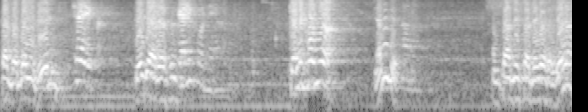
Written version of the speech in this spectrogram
ત્યાં ધંધો નથી? તે ક્યાં રહે છે? કેલિફોર્નિયા. એમ કે? અમદાવાદ દેશમાં ભેગા થઈ ગયા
